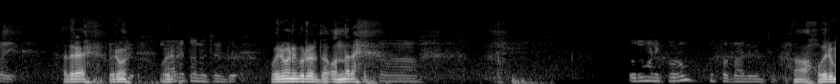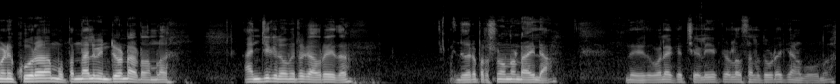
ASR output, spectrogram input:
ആയി. അത്ര ഒരു ഒരു മണിക്കൂർ എടുത്തോ? ഒന്നര? ആ, ഒരു മണിക്കൂറും മുപ്പത്തിനാല് മിനിറ്റ്. ആ ഒരു മണിക്കൂർ മുപ്പത്തിനാല് മിനിറ്റ് കൊണ്ടാട്ടോ നമ്മൾ അഞ്ച് കിലോമീറ്റർ കവർ ചെയ്ത് ഇതുവരെ പ്രശ്നമൊന്നും ഉണ്ടായില്ല. ഇതുപോലെയൊക്കെ ചെളിയൊക്കെ ഉള്ള സ്ഥലത്തൂടെയൊക്കെയാണ് പോകുന്നത്.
